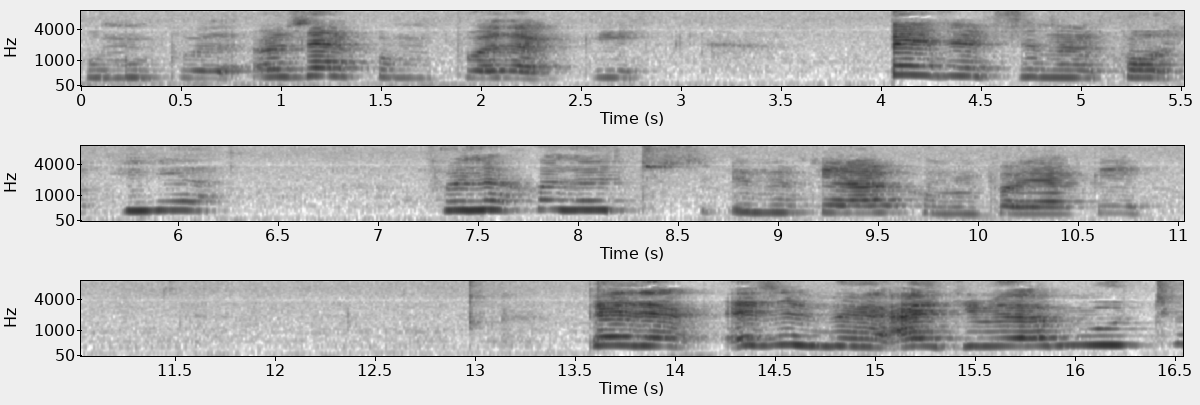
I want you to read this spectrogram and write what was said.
Como por, o sea, como por aquí. Pero se me cogía por los colochos y me quedaba como por aquí. Pero eso me ayuda mucho.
